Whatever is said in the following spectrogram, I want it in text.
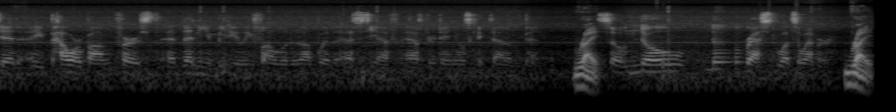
did a power bomb first, and then he immediately followed it up with STF after Daniels kicked out of the pin. Right, So no, no rest whatsoever. right.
